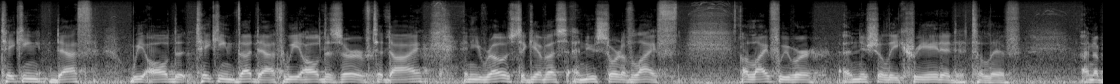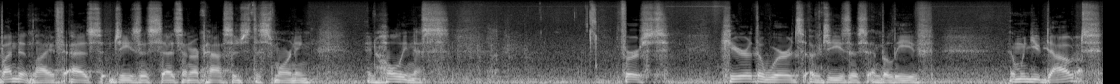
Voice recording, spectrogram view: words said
taking death we all de- taking the death we all deserve to die and he rose to give us a new sort of life a life we were initially created to live an abundant life as Jesus says in our passage this morning in holiness first hear the words of Jesus and believe. And when you doubt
